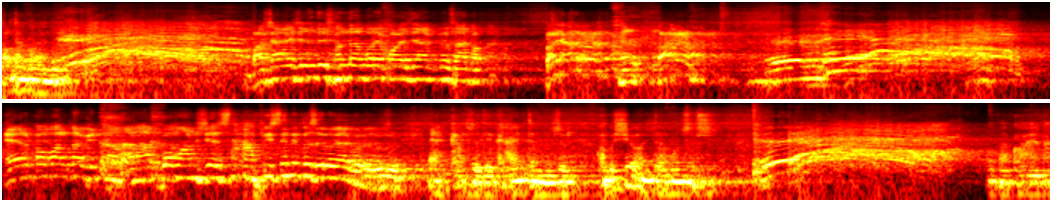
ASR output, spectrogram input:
কথা কয় বাসায় এসে যদি সন্ধ্যা পরে কয় যে একটু চা খাও। কপালটা ভিন্ন। আপকো মানুষের করে হুজুর। এক কাপ যদি হুজুর, খুশি হুজুর। কয় না।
